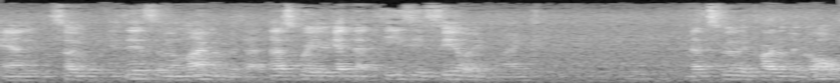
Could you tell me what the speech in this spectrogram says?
And so it is in alignment with that. That's where you get that easy feeling, like that's really part of the goal.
